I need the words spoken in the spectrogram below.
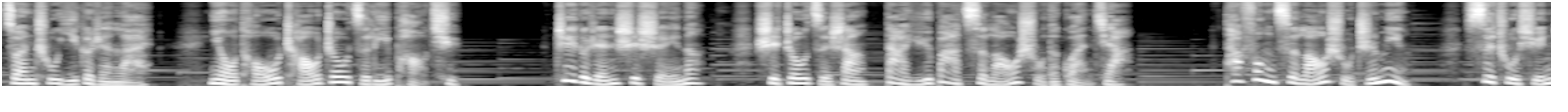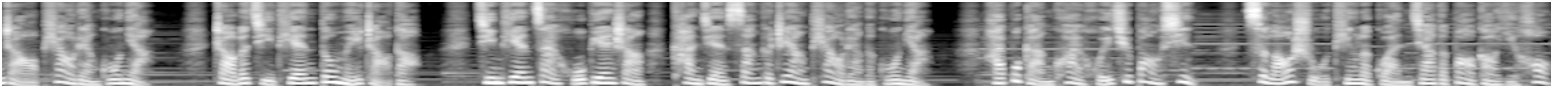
钻出一个人来，扭头朝舟子里跑去。这个人是谁呢？是洲子上大鱼霸刺老鼠的管家。他奉刺老鼠之命，四处寻找漂亮姑娘，找了几天都没找到。今天在湖边上看见三个这样漂亮的姑娘，还不赶快回去报信？刺老鼠听了管家的报告以后，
